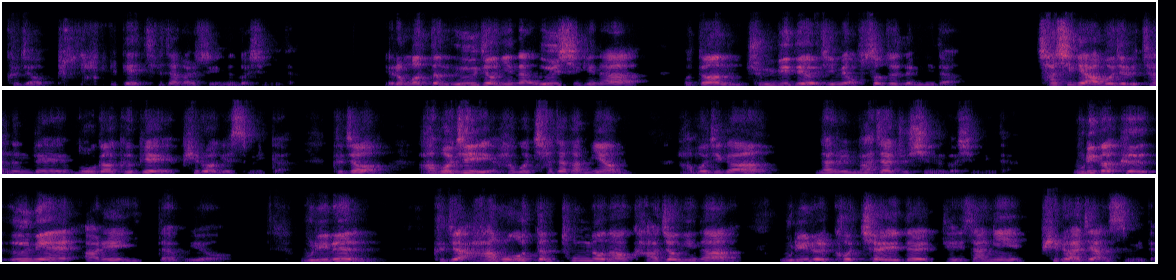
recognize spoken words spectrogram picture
그저 편하게 찾아갈 수 있는 것입니다. 여러분 어떤 의전이나 의식이나 어떤 준비되어짐이 없어도 됩니다. 자식이 아버지를 찾는데 뭐가 그게 필요하겠습니까? 그저 아버지 하고 찾아가면 아버지가 나를 맞아주시는 것입니다. 우리가 그 은혜 아래에 있다고요. 우리는 그저 아무 어떤 통로나 과정이나 우리를 거쳐야 될 대상이 필요하지 않습니다.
